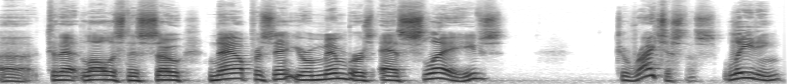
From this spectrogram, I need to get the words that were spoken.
uh, to that lawlessness. So now present your members as slaves to righteousness, leading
